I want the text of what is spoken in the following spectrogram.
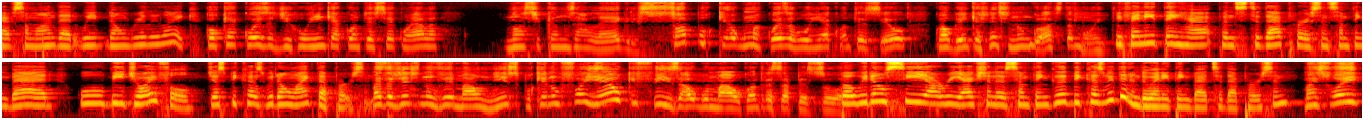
have someone that we don't really like. qualquer coisa de ruim que acontecer com ela, nós ficamos alegres só porque alguma coisa ruim aconteceu com alguém que a gente não gosta muito. If anything happens to that person, something bad, we'll be joyful just because we don't like that person. Mas a gente não vê mal nisso porque não foi eu que fiz algo mal contra essa pessoa. But we don't see our reaction as something good because we didn't do anything bad to that person. Mas foi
